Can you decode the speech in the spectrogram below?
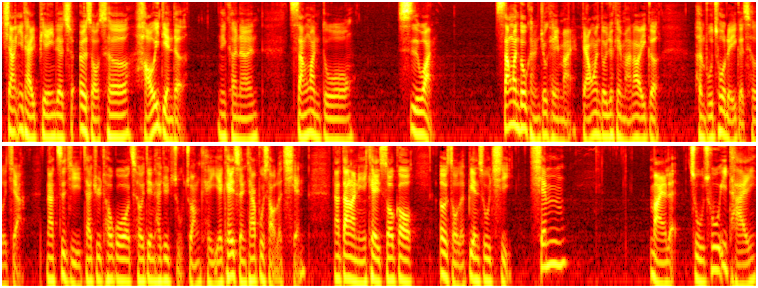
像一台便宜的车，二手车好一点的，你可能三万多、四万、三万多可能就可以买，两万多就可以买到一个很不错的一个车价。那自己再去透过车店再去组装，可以也可以省下不少的钱。那当然，你可以收购二手的变速器，先买了组出一台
